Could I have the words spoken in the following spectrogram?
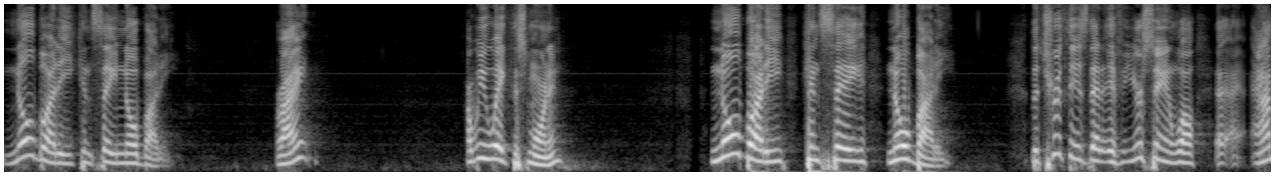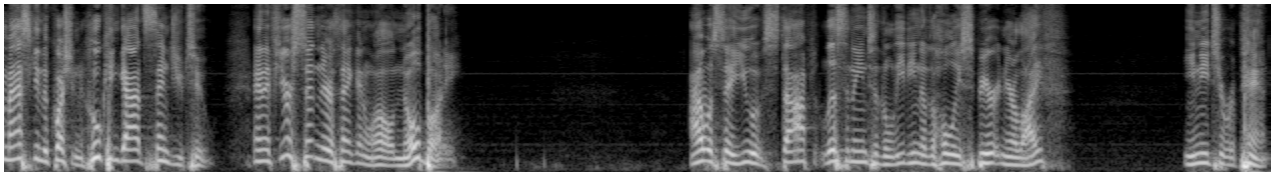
Nobody can say nobody, right? Are we awake this morning? Nobody can say nobody. The truth is that if you're saying, well, and I'm asking the question, who can God send you to? And if you're sitting there thinking, well, nobody, I would say you have stopped listening to the leading of the Holy Spirit in your life. You need to repent.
